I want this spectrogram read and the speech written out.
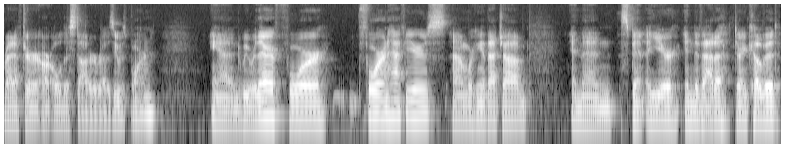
right after our oldest daughter, Rosie, was born. And we were there for four and a half years um, working at that job. And then spent a year in Nevada during COVID.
